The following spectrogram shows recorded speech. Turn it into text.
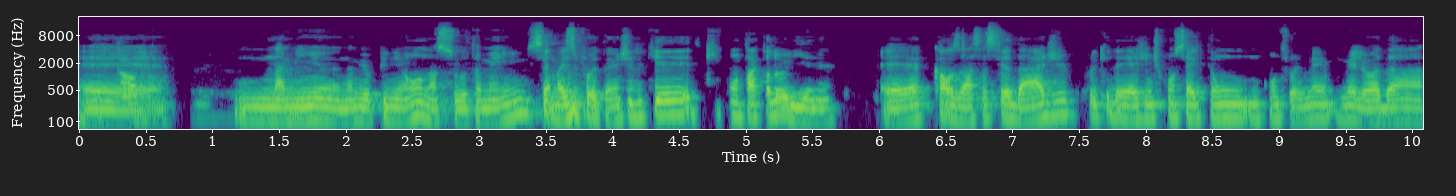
É, na minha na minha opinião, na sua também, isso é mais importante do que, que contar caloria, né? É causar saciedade, porque daí a gente consegue ter um, um controle me melhor da,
